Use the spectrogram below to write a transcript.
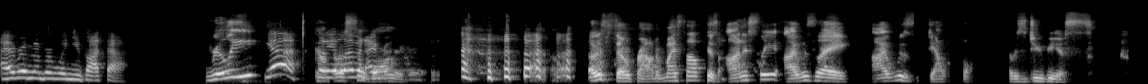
I remember when you got that. Really? Yeah, God, 2011. So I, yeah. I was so proud of myself because honestly, I was like, I was doubtful. I was dubious.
